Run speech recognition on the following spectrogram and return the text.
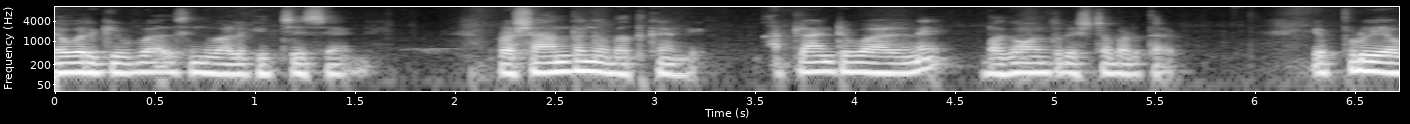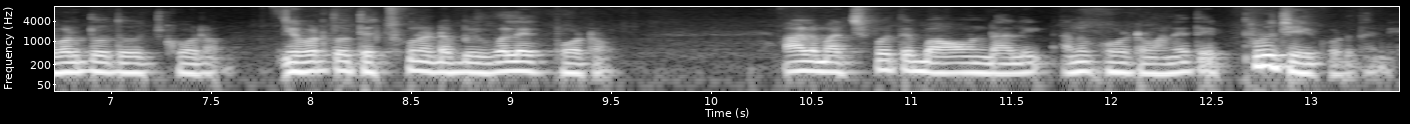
ఎవరికి ఇవ్వాల్సింది వాళ్ళకి ఇచ్చేసేయండి. ప్రశాంతంగా బతకండి. అట్లాంటి వాళ్ళనే భగవంతుడు ఇష్టపడతాడు. ఎప్పుడు ఎవరితో దోచుకోవడం ఎవరితో తెచ్చుకున్న డబ్బు ఇవ్వలేకపోవడం వాళ్ళు మర్చిపోతే బాగుండాలి అనుకోవటం అనేది ఎప్పుడూ చేయకూడదండి.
